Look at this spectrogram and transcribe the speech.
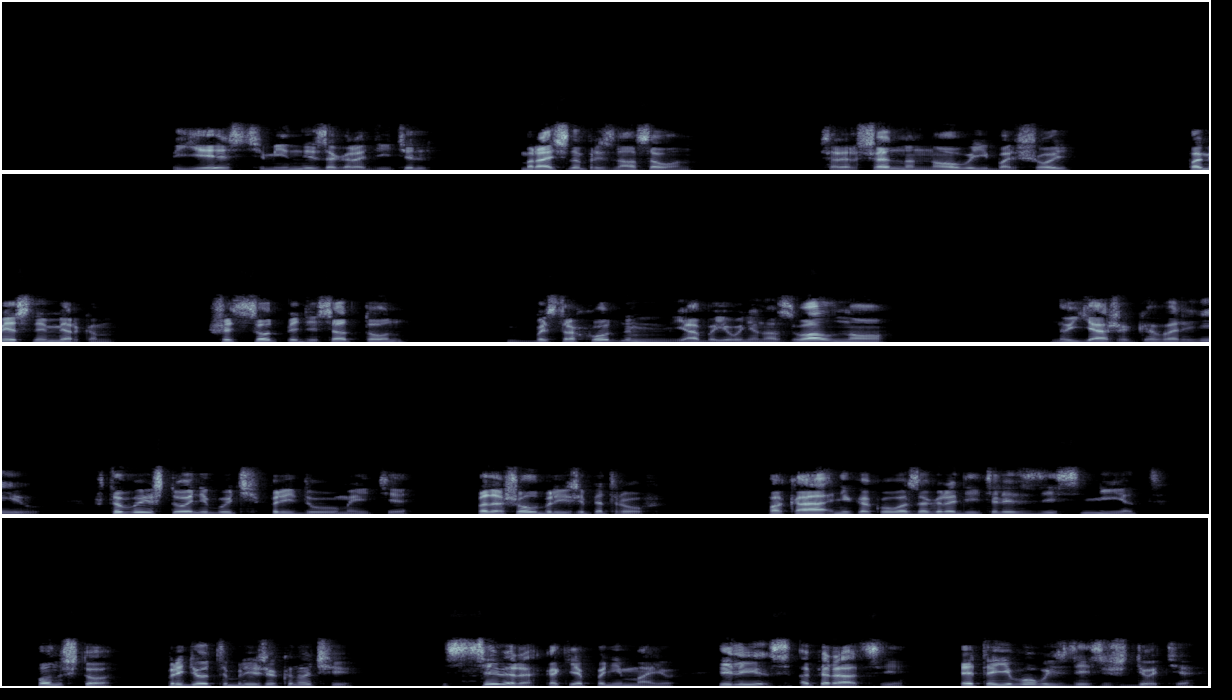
«Есть минный заградитель», — мрачно признался он совершенно новый и большой, по местным меркам, 650 тонн. Быстроходным я бы его не назвал, но... Но я же говорил, что вы что-нибудь придумаете. Подошел ближе Петров. Пока никакого заградителя здесь нет. Он что, придет ближе к ночи? С севера, как я понимаю, или с операции? Это его вы здесь ждете?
